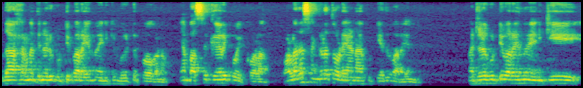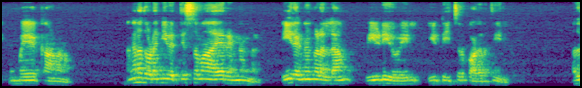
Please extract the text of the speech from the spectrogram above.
ഉദാഹരണത്തിന് ഒരു കുട്ടി പറയുന്നു എനിക്ക് വീട്ടിൽ പോകണം. ഞാൻ ബസ് കയറി പോയിക്കോളാം വളരെ സങ്കടത്തോടെയാണ് ആ കുട്ടി അത് പറയുന്നത്. മറ്റൊരു കുട്ടി പറയുന്നു എനിക്ക് ഉമ്മയെ കാണണം. അങ്ങനെ തുടങ്ങി വ്യത്യസ്തമായ രംഗങ്ങൾ. ഈ രംഗങ്ങളെല്ലാം വീഡിയോയിൽ ഈ ടീച്ചർ പകർത്തിയിരിക്കും അത്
